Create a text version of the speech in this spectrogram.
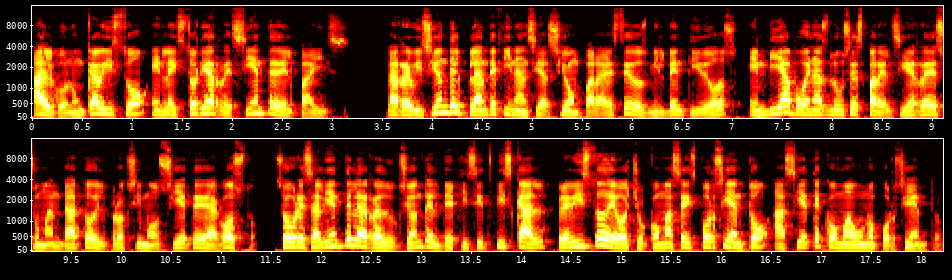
algo nunca visto en la historia reciente del país. La revisión del plan de financiación para este 2022 envía buenas luces para el cierre de su mandato el próximo 7 de agosto. Sobresaliente la reducción del déficit fiscal previsto de 8,6% a 7,1%,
